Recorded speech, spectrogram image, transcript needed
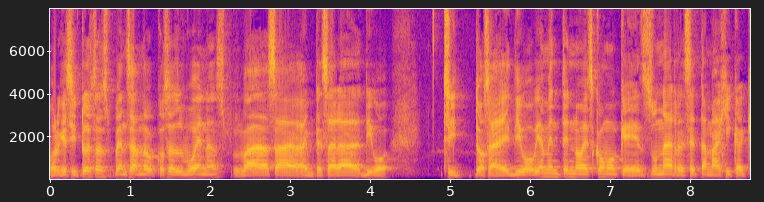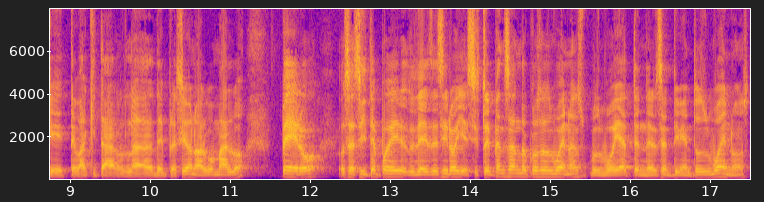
porque si tú estás pensando cosas buenas, pues vas a empezar a, digo, si, o sea, digo, obviamente no es como que es una receta mágica que te va a quitar la depresión o algo malo, pero, o sea, sí te puede decir, oye, si estoy pensando cosas buenas, pues voy a tener sentimientos buenos,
